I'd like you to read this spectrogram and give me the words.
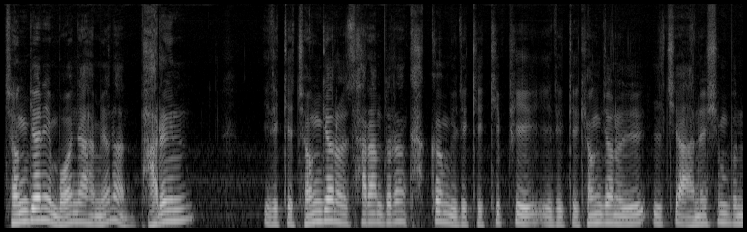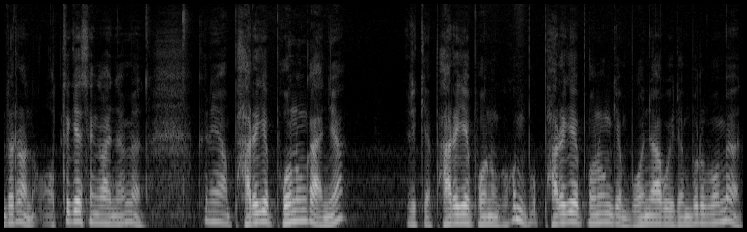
정견이 뭐냐 하면은 바른 이렇게 정견을 사람들은 가끔 이렇게 깊이 이렇게 경전을 읽지 않으신 분들은 어떻게 생각하냐면 그냥 바르게 보는 거 아니야? 이렇게 바르게 보는 거. 그럼 뭐 바르게 보는 게 뭐냐고 이래 물어보면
